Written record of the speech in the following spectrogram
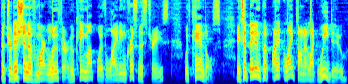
the tradition of Martin Luther, who came up with lighting Christmas trees with candles. Except they didn't put light, lights on it like we do.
